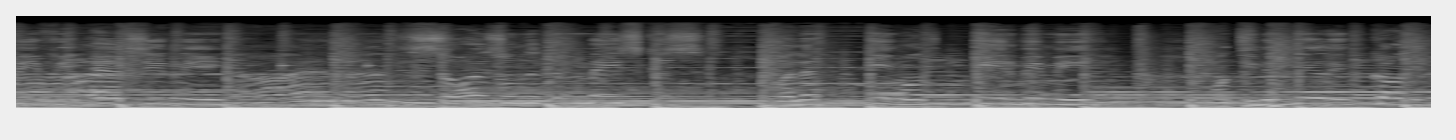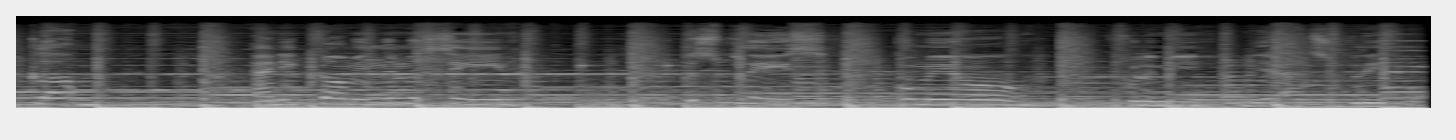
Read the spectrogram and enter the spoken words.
Wifi is hier niet. Zo is onder de meisjes, wel iemand hier bij mij. Want die million kan niet klappen, en die kan me niet meer zien. Dus please, kom mee aan, voel me niet echt zo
